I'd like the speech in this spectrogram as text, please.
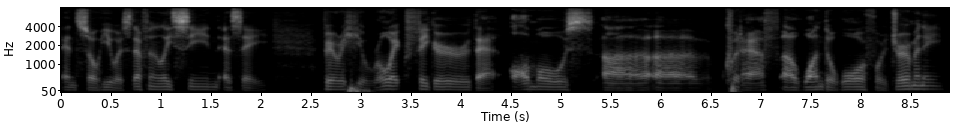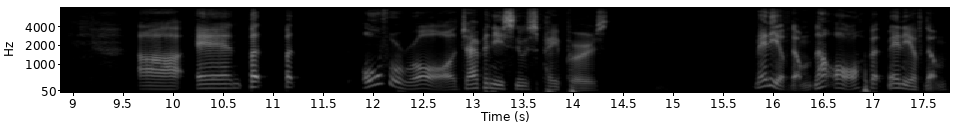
and so he was definitely seen as a very heroic figure that almost uh, uh could have uh, won the war for Germany. Uh, and but but overall, Japanese newspapers, many of them, not all, but many of them,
